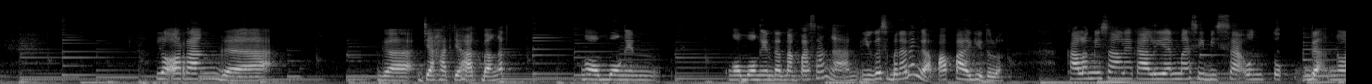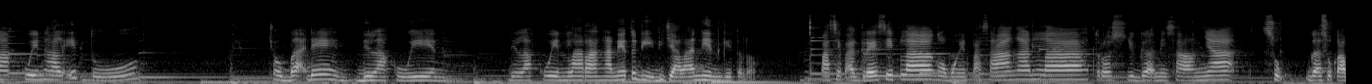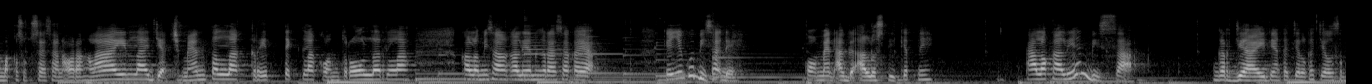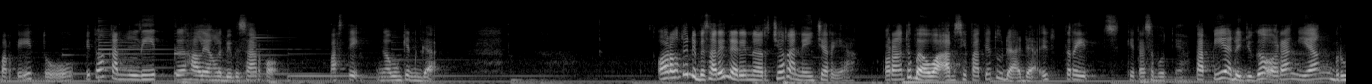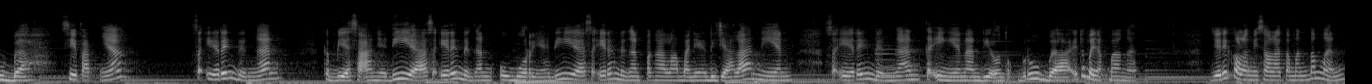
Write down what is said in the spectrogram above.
lo orang nggak nggak jahat-jahat banget ngomongin ngomongin tentang pasangan juga sebenarnya nggak apa-apa gitu loh. Kalau misalnya kalian masih bisa untuk nggak ngelakuin hal itu coba deh dilakuin. Dilakuin larangannya tuh di, dijalanin gitu loh. Pasif agresif lah ngomongin pasangan lah terus juga misalnya su suka sama kesuksesan orang lain lah judgmental lah kritik lah controller lah. Kalau misal kalian ngerasa kayak kayaknya gue bisa deh komen agak halus dikit nih. Kalau kalian bisa ngerjain yang kecil-kecil seperti itu itu akan lead ke hal yang lebih besar kok. Pasti nggak mungkin nggak. Orang tuh dibesarin dari nurture and nature ya. Orang itu bawaan sifatnya tuh udah ada itu traits kita sebutnya. Tapi ada juga orang yang berubah sifatnya seiring dengan kebiasaannya dia seiring dengan umurnya dia seiring dengan pengalaman yang dijalanin seiring dengan keinginan dia untuk berubah itu banyak banget. Jadi kalau misalnya teman-teman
